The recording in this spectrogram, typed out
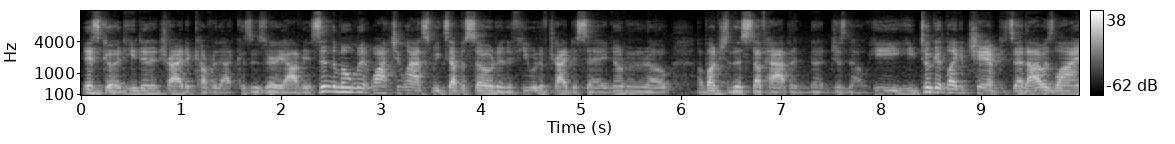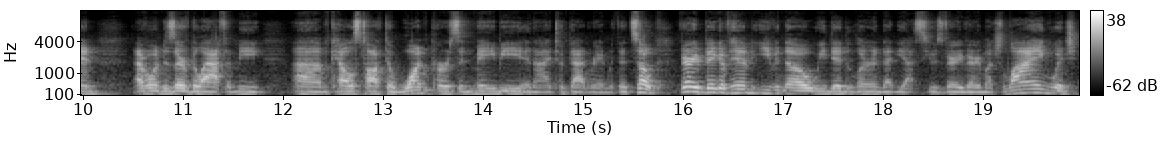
is good. He didn't try to cover that because it was very obvious in the moment watching last week's episode. And if he would have tried to say, no, no, no, no, a bunch of this stuff happened, just no. He, he took it like a champ. He said, I was lying. Everyone deserved to laugh at me. Um, Kells talked to one person, maybe, and I took that and ran with it. So, very big of him, even though we did learn that, yes, he was very, very much lying, which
